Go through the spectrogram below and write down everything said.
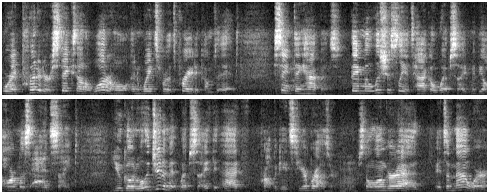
where a predator stakes out a water hole and waits for its prey to come to it. Same thing happens. They maliciously attack a website, maybe a harmless ad site. You go to a legitimate website, the ad propagates to your browser. Mm-hmm. It's no longer an ad, it's a malware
